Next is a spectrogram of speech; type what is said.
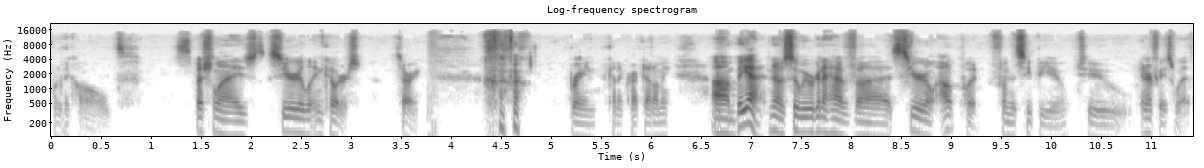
what are they called? Specialized serial encoders. Sorry. Brain kind of crapped out on me. Um, but yeah, no, so we were going to have uh, serial output from the CPU to interface with.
